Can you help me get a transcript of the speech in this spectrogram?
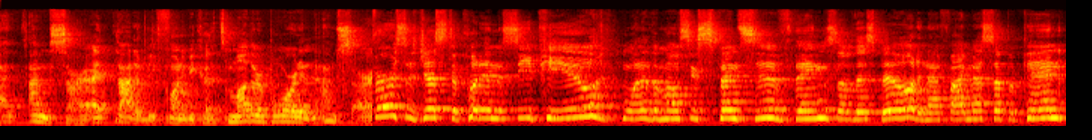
I, am sorry, I thought it'd be funny because it's motherboard and I'm sorry. First is just to put in the CPU, one of the most expensive things of this build, and if I mess up a pin,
